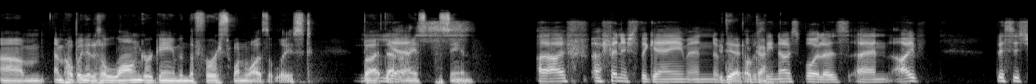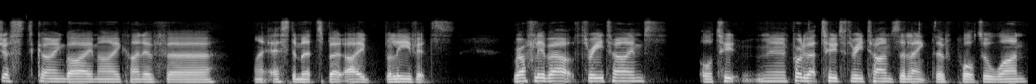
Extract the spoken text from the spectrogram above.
Um, I'm hoping that it's a longer game than the first one was, at least. But that remains to be seen. I, finished the game, and did, obviously okay. no spoilers. And I've this is just going by my kind of uh, my estimates, but I believe it's roughly about three times or two, eh, probably about two to three times the length of Portal One.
